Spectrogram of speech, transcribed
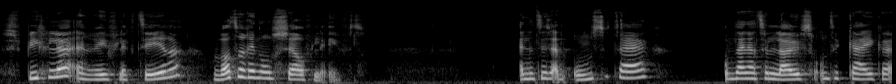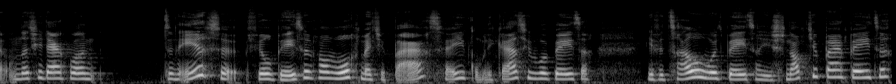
spiegelen en reflecteren wat er in onszelf leeft. En het is aan ons de taak om daarnaar te luisteren, om te kijken, omdat je daar gewoon ten eerste veel beter van wordt met je paard. Je communicatie wordt beter, je vertrouwen wordt beter, je snapt je paard beter.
